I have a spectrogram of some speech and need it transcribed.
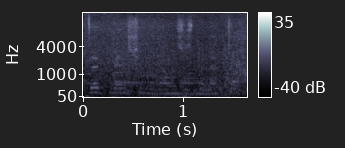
did mention that I was using my laptop.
